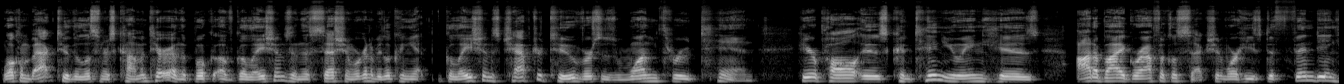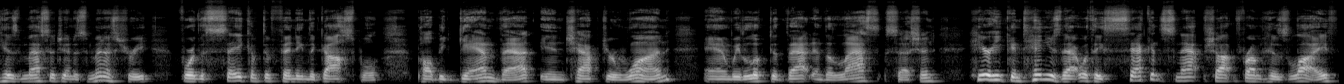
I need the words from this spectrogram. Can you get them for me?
Welcome back to the listener's commentary on the book of Galatians. In this session, we're going to be looking at Galatians chapter 2, verses 1 through 10. Here, Paul is continuing his autobiographical section where he's defending his message and his ministry for the sake of defending the gospel. Paul began that in chapter 1, and we looked at that in the last session. Here, he continues that with a second snapshot from his life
